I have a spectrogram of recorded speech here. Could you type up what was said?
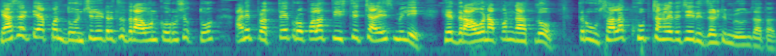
यासाठी आपण दोनशे लिटरचं द्रावण करू शकतो आणि प्रत्येक रोपाला तीस ते चाळीस मिली हे द्रावण आपण घातलो तर उसाला खूप चांगले त्याचे रिझल्ट मिळून जातात.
